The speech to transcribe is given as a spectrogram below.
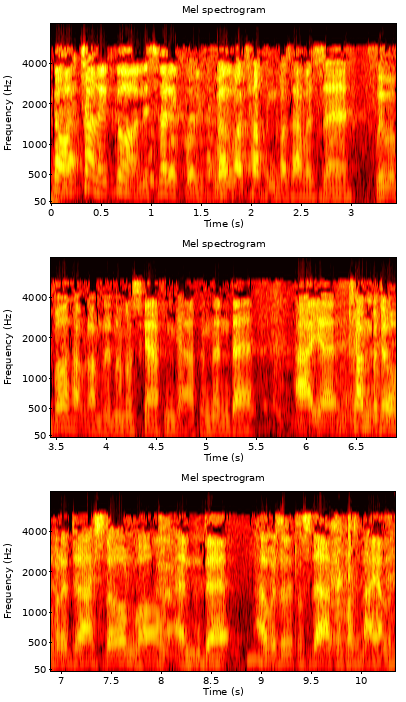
No, tell it. Go on. It's very funny. Well, what happened was I was, uh, we were both out rambling on a scarf and garden, and uh, I uh, clambered over a dry stone wall, and uh, I was a little startled, wasn't I, Alan?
